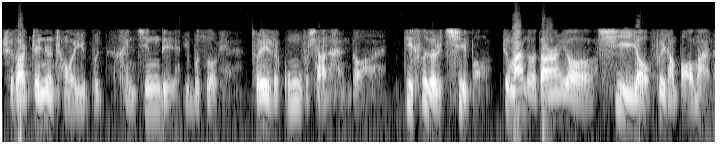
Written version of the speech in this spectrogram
使它真正成为一部很精的一部作品。所以这功夫下的很到。第四个是气饱，这个馒头当然要气要非常饱满的。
